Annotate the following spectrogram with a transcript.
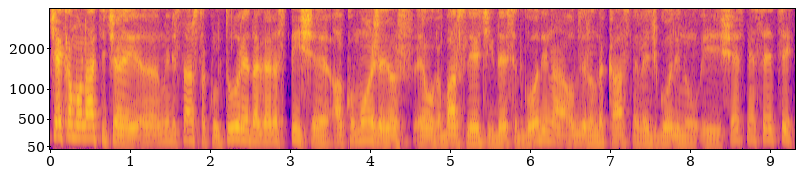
čekamo natječaj e, Ministarstva kulture da ga raspiše, ako može još, evo ga, bar sljedećih deset godina, obzirom da kasne već godinu i šest mjeseci.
